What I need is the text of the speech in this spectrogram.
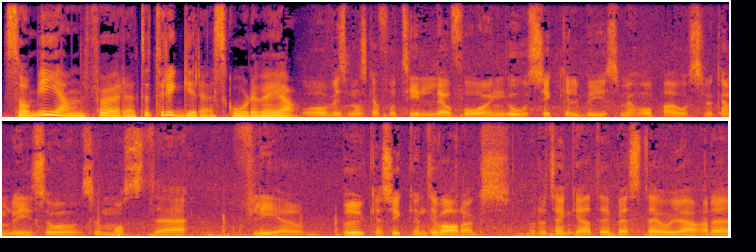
som igjen fører til tryggere skoleveier. Og Hvis man skal få til det å få en god sykkelby, som jeg håper Oslo kan bli, så, så måste flere bruker sykkelen til hverdags. Og Da tenker jeg at det beste er å gjøre det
